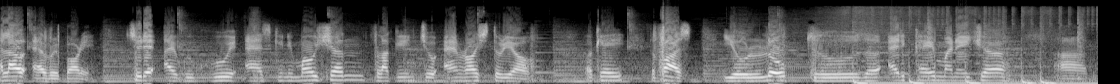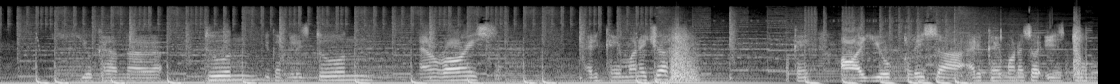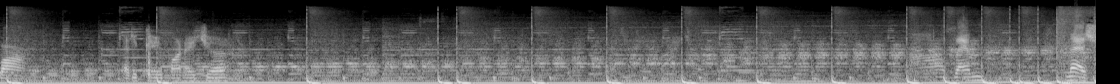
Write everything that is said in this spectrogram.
Hello everybody. Today I will go ask Motion plugin to Android Studio. Okay, the first you look to the SDK manager. Uh, you can uh, tune, you can list tune Android SDK manager. Okay, or you click uh, SDK manager in toolbar. ADK manager.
